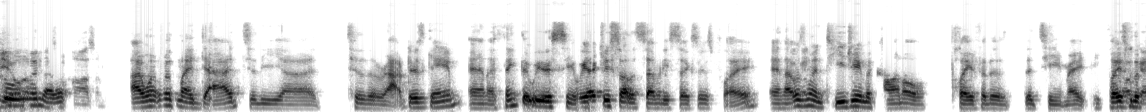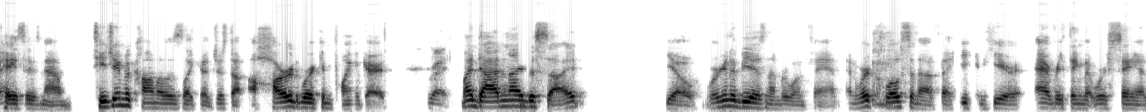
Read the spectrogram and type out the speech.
cool of it. one, went- awesome. I went with my dad to the uh, to the Raptors game, and I think that we were seeing we actually saw the 76ers play, and that was Okay. when TJ McConnell played for the, the team, right? He plays for the Pacers now. TJ McConnell is like a just a, a hard working point guard. Right. My dad and I decide, yo, we're gonna be his number one fan, and we're close enough that he can hear everything that we're saying.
